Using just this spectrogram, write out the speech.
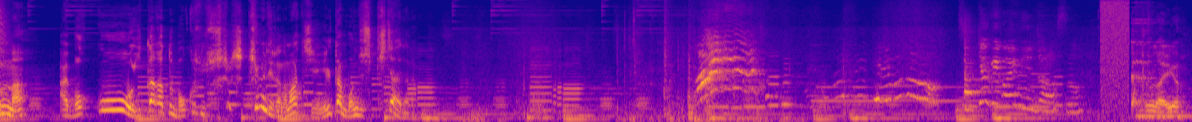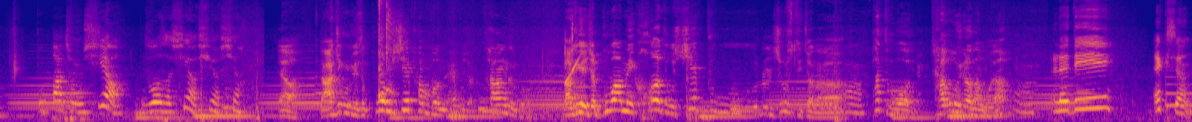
임마 아 먹고 이따가 또 먹고 좀 시, 시키면 되잖아 맞지? 일단 먼저 시키자 얘들아 아, 성격이 과잉인 줄 알았어. 들어 날려 오빠 좀 쉬어. 누워서 쉬어, 쉬어, 쉬어. 야 나중을 위해서 포함 CF 한번 해보자 사랑금으로 나중에 이제 포함이 커가지고 CF를 찍을 수도 있잖아 어. 파트 1 자고 일어난 거야 레디 액션.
